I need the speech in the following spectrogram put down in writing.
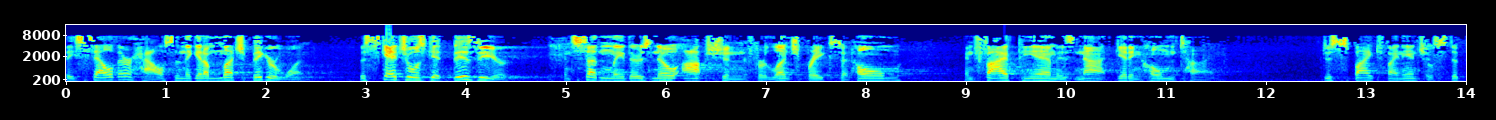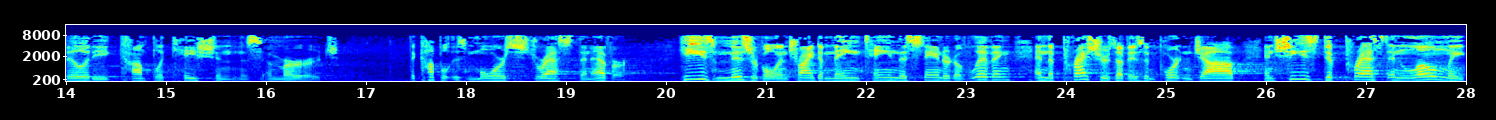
They sell their house and they get a much bigger one. The schedules get busier and suddenly there's no option for lunch breaks at home and 5 p.m. is not getting home time. Despite financial stability, complications emerge. The couple is more stressed than ever He's miserable in trying to maintain the standard of living and the pressures of his important job. And she's depressed and lonely,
